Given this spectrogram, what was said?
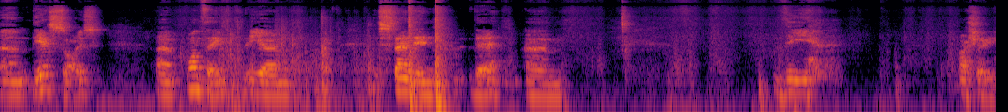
um, the exercise, um, one thing, the um, standing there, um, the, I'll show you,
